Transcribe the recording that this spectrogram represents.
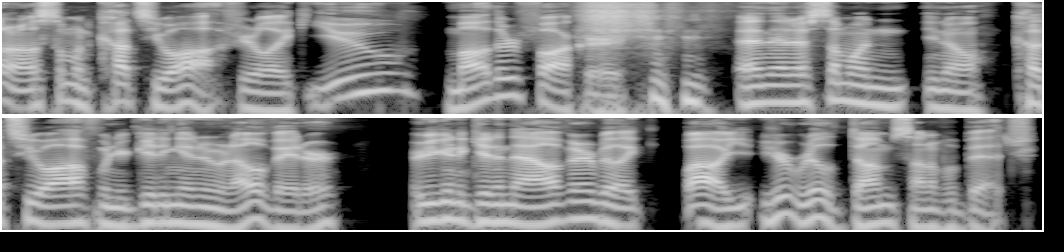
I don't know, someone cuts you off. You're like, you motherfucker. and then if someone, you know, cuts you off when you're getting into an elevator, are you going to get in the elevator and be like, wow, you- you're a real dumb son of a bitch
